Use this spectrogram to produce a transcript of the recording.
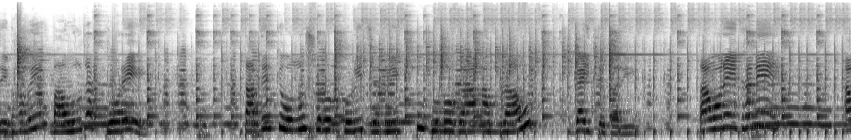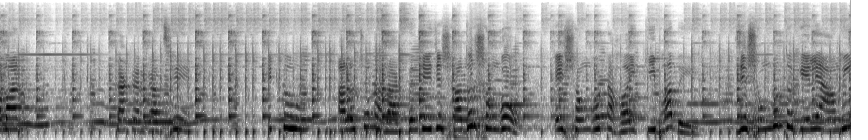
যেভাবে বাউলরা করে, তাদেরকে অনুসরণ করি যেন একটু গুণগান আমরাও গাইতে পারি। তা আমার এখানে আমার কাকার কাছে একটু আলোচনা রাখবেন যে এই যে সাধুর সঙ্গ, এই সঙ্গটা হয় কীভাবে? যে সঙ্গতে গেলে আমি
